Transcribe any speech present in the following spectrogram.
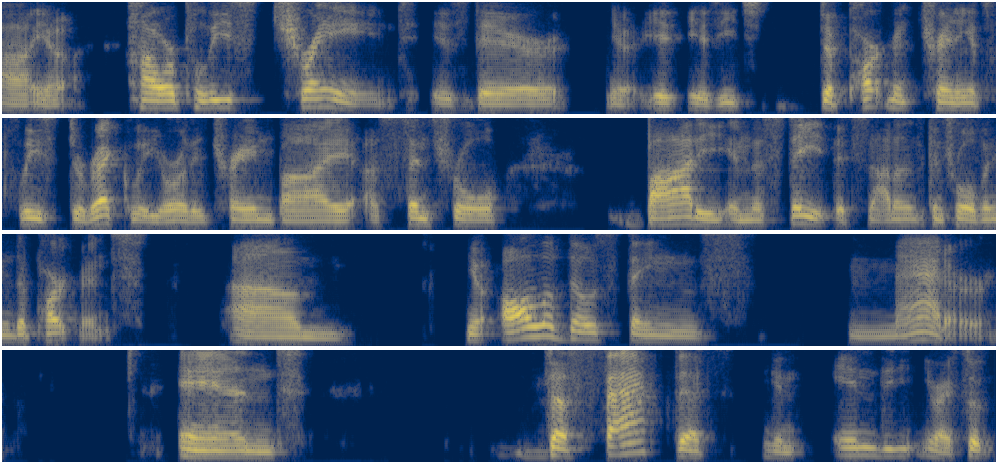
Uh, you know, how are police trained? Is there, you know, is each department training its police directly, or are they trained by a central body in the state that's not under control of any department? Um, you know, all of those things matter, and the fact that in, in the right, so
